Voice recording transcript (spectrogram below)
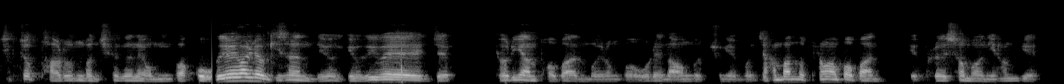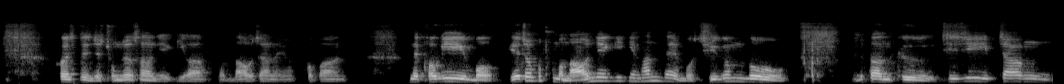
직접 다룬 건 최근에 없는 것 같고 의회 관련 기사인데요. 이게 의회 이제 결의안 법안 뭐 이런 거 올해 나온 것 중에 뭐 이제 한반도 평화 법안 프레셔머니 한게 거기서 이제 종전선언 얘기가 뭐 나오잖아요. 법안. 근데 거기 뭐 예전부터 뭐 나온 얘기긴 한데 뭐 지금도 일단 그 지지 입장을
